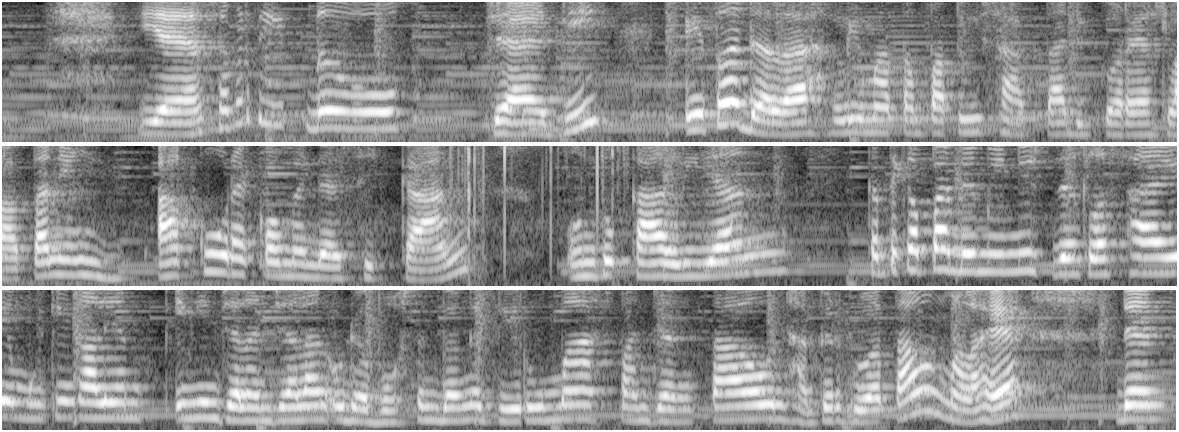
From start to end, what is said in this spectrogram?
ya seperti itu. Jadi itu adalah lima tempat wisata di Korea Selatan yang aku rekomendasikan untuk kalian. Ketika pandemi ini sudah selesai mungkin kalian ingin jalan-jalan udah bosen banget di rumah sepanjang tahun hampir 2 tahun malah ya. Dan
